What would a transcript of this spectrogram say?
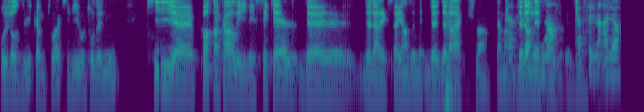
aujourd'hui, comme toi, qui vivent autour de nous, qui euh, portent encore les, séquelles de, leur expérience, de, leur accouchement, de leur naissance. Absolument. Alors,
